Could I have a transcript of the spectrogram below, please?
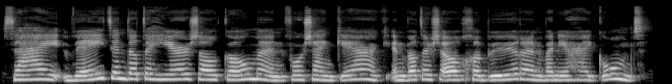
Zij weten dat de Heer zal komen voor zijn kerk en wat er zal gebeuren wanneer Hij komt.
